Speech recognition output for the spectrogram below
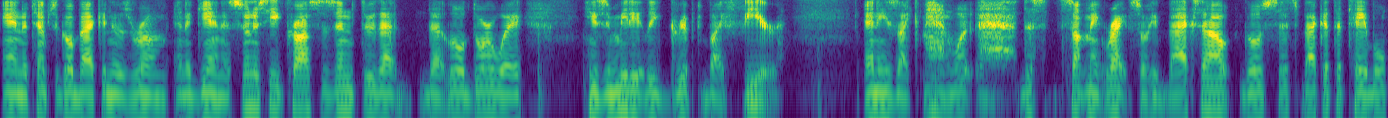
and attempts to go back into his room. And again, as soon as he crosses in through that that little doorway, he's immediately gripped by fear. And he's like, "Man, what? This something ain't right." So he backs out, goes sits back at the table,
